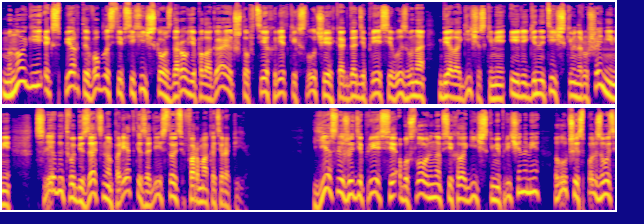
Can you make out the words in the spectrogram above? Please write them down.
Многие эксперты в области психического здоровья полагают, что в тех редких случаях, когда депрессия вызвана биологическими или генетическими нарушениями, следует в обязательном порядке задействовать фармакотерапию. Если же депрессия обусловлена психологическими причинами, лучше использовать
